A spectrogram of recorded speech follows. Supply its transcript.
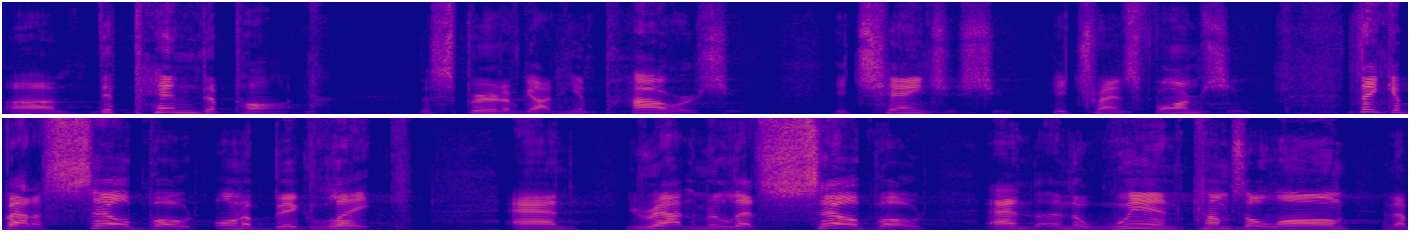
um, depend upon the Spirit of God. He empowers you, He changes you, He transforms you. Think about a sailboat on a big lake, and you're out in the middle of that sailboat, and, and the wind comes along, and a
